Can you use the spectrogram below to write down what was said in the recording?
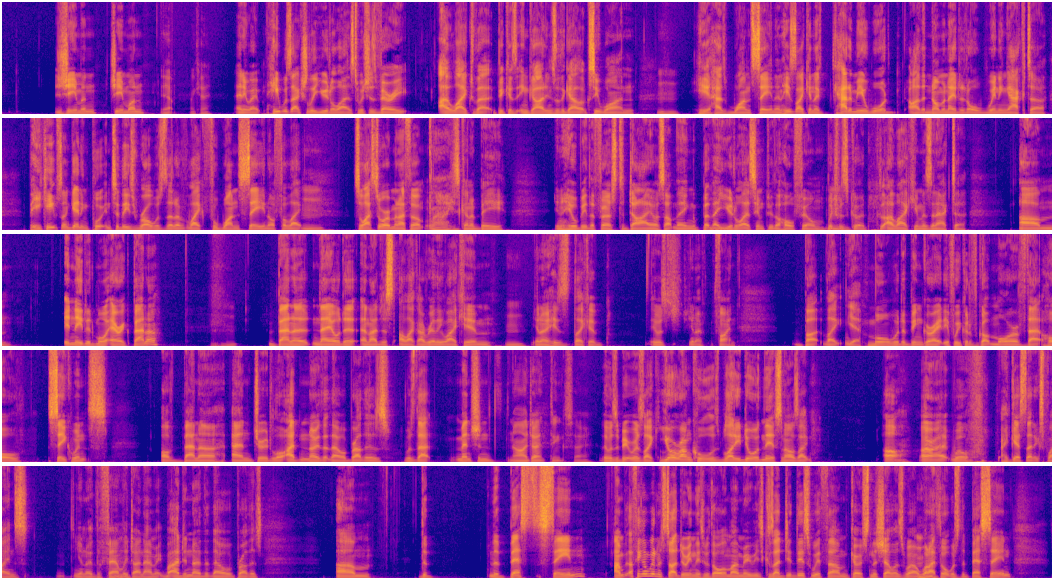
Gmon. Gmon. Yeah. Okay. Anyway, he was actually utilized, which is very I liked that because in Guardians of the Galaxy One, hmm he has one scene and he's like an Academy Award either nominated or winning actor, but he keeps on getting put into these roles that are like for one scene or for like. Mm. So I saw him and I thought, oh, he's gonna be, know, he'll be the first to die or something. But they Mhm. utilized him through the whole film, which Mm. was good because I like him as an actor. Um, it needed more Eric Bana. hmm Bana nailed it, and I just I like I really like him. Mm. You know, he's like a, it was you know fine, but like yeah, more would have been great if we could have got more of that whole sequence of Bana and Jude Law. I didn't know that they were brothers. Was that mentioned? No, I don't think so. There was a bit where it was like your uncle is bloody doing this, and I was like, oh, all right, well, I guess that explains you know the family Yeah. dynamic, but I didn't know that they were brothers. Um, the the best scene. I'm, I think I'm going to start doing this with all of my movies because I did this with um, Ghost in the Shell as well. What I Mhm. thought was the best scene.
